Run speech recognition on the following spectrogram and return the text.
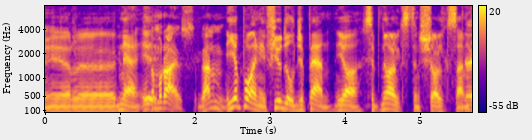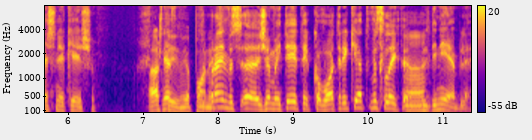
Ir. uh, Ne. Samurajus. Galim. Japonija, Feudal Japan. Jo, 17-16 Ne, amžius. aš nekeišiu. Aš tai Japonija. Suprantu, vis e, žemaitėjai tai kovoti reikėtų vis laiką, A. valdinėje, blė.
